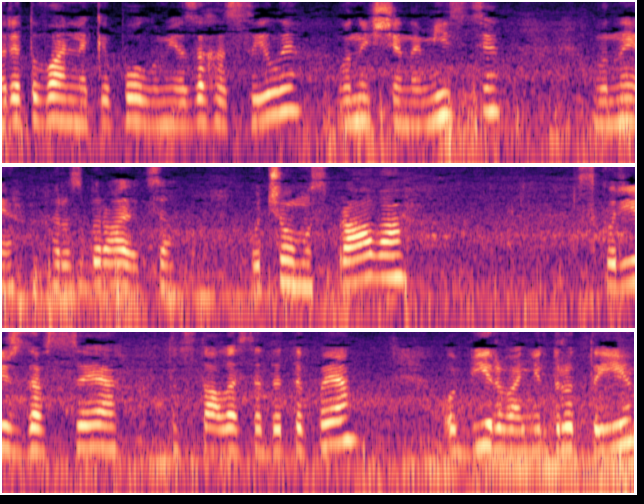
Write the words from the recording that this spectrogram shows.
рятувальники полум'я загасили. Вони ще на місці. Вони розбираються, у чому справа. Скоріш за все, тут сталося ДТП, обірвані дроти.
